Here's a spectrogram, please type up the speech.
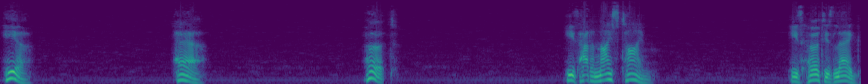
Here. Hair. Hurt. He's had a nice time. He's hurt his leg.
